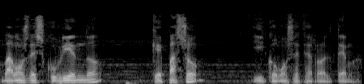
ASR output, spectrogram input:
vamos descubriendo qué pasó y cómo se cerró el tema.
